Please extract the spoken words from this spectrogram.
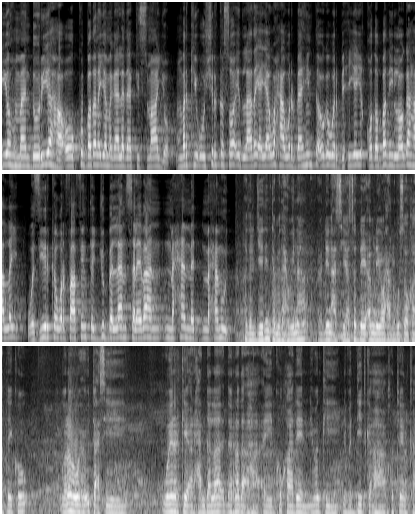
iyo maandooriyaha oo ku badanaya magaalada kismaayo. Markii uu shirka soo idlaaday ayaa waxaa warbaahinta uga warbixiyey qodobadii looga hadlay wasiirka warfaafinta jubbaland saleebaan maxamed maxamuud. Hadaljeedinta madaxweynaha dhinaca siyaasadda ee amniga waxaa lagu soo qaatay kow. Golahu wuxuu u tacsiiyey weerarkii arxandarada ahaa ay ku qaadeen nimankii nabaddiidka ahaa hoteelka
